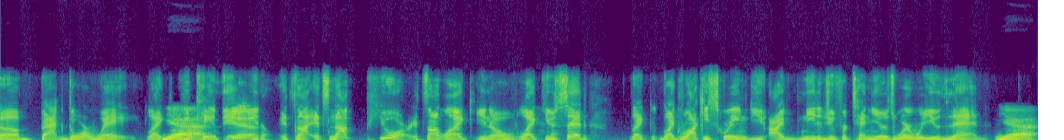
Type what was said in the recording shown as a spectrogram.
uh, backdoor way. Like Yeah. he came in, Yeah. you know, it's not it's not pure. It's not like you know, like you said, like like Rocky screamed, you, I needed you for ten years. Where were you then? yeah,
